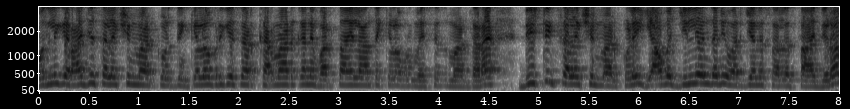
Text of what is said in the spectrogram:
ಮೊದಲಿಗೆ ರಾಜ್ಯ ಸೆಲೆಕ್ಷನ್ ಮಾಡ್ಕೊಳ್ತೀನಿ. ಕೆಲವೊಬ್ಬರಿಗೆ ಸರ್ ಕರ್ನಾಟಕನೇ ಬರ್ತಾ ಇಲ್ಲ ಅಂತ ಕೆಲವೊಬ್ರು ಮೆಸೇಜ್ ಮಾಡ್ತಾರೆ. ಡಿಸ್ಟ್ರಿಕ್ಟ್ ಸೆಲೆಕ್ಷನ್ ಮಾಡ್ಕೊಳ್ಳಿ. ಯಾವ ಜಿಲ್ಲೆಯಿಂದ ನೀವು ಅರ್ಜಿಯನ್ನು ಸಲ್ಲಿಸ್ತಾ ಇದ್ದೀರೋ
